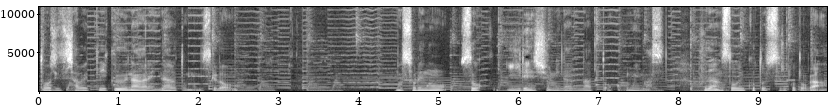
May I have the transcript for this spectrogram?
当日喋っていく流れになると思うんですけど、まあ、それのすごくいい練習になるなと思います。普段そういうことをすることが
